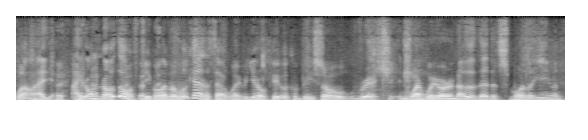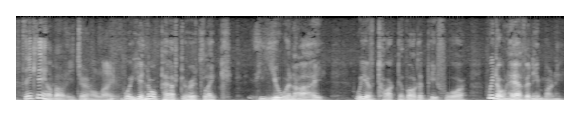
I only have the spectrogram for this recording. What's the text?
Well, I I don't know though if people ever look at it that way. But you know, people can be so rich in one way or another that it's more than even thinking about eternal life. Well, you know, Pastor, it's like you and I, we have talked about it before. we don't have any money.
